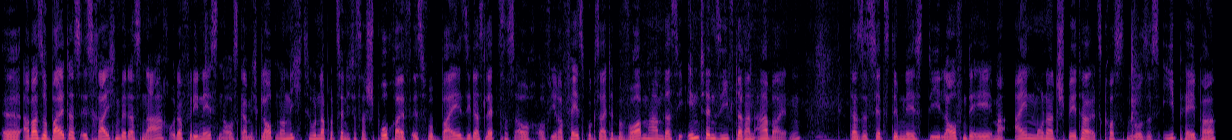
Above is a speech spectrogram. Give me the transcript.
Äh, aber sobald das ist, reichen wir das nach oder für die nächsten Ausgaben. Ich glaube noch nicht hundertprozentig, dass das spruchreif ist, wobei sie das letztens auch auf ihrer Facebook-Seite beworben haben, dass sie intensiv daran arbeiten. dass es jetzt demnächst die Laufen.de immer einen Monat später als kostenloses E-Paper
